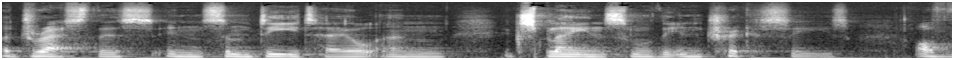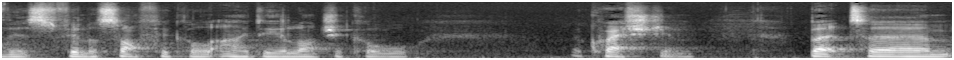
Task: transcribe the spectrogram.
address this in some detail and explain some of the intricacies of this philosophical, ideological question, but um,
